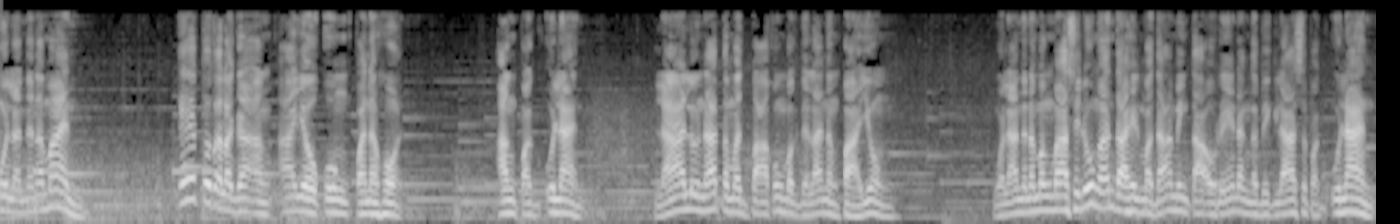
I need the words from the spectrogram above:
Umulan na naman. Ito talaga ang ayaw kong panahon. Ang pag-ulan. Lalo na tamad pa akong magdala ng payong. Wala na namang masilungan dahil madaming tao rin ang nabigla sa pag-ulan.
